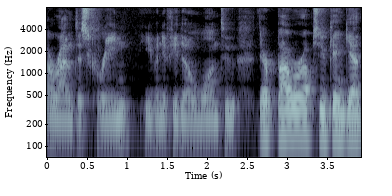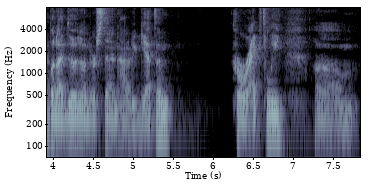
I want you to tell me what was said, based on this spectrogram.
around the screen, even if you don't want to. There are power ups you can get, but I don't understand how to get them correctly. Um,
